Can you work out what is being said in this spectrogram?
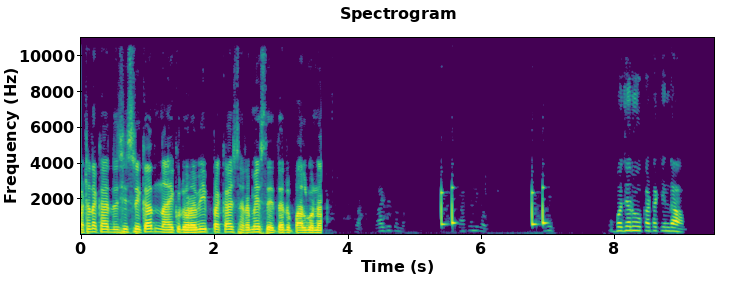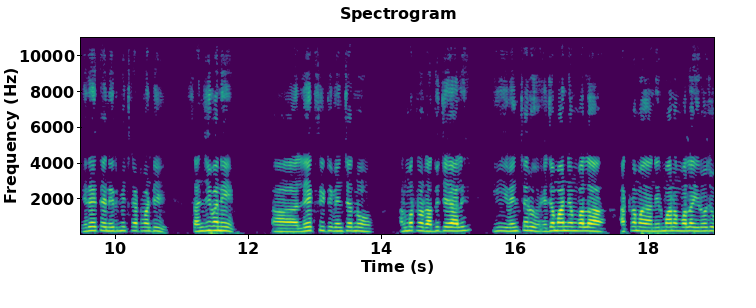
పట్టణ కార్యదర్శి శ్రీకాంత్ నాయకులు రవి ప్రకాష్ రమేష్ తదితరులు పాల్గొన్నారు. ఉపజరువు కట్ట కింద ఏదైతే నిర్మించినటువంటి సంజీవని లేక్ సిటీ వెంచర్ను అనుమతులను రద్దు చేయాలి. ఈ వెంచరు యజమాన్యం వల్ల అక్రమ నిర్మాణం వల్ల ఈరోజు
